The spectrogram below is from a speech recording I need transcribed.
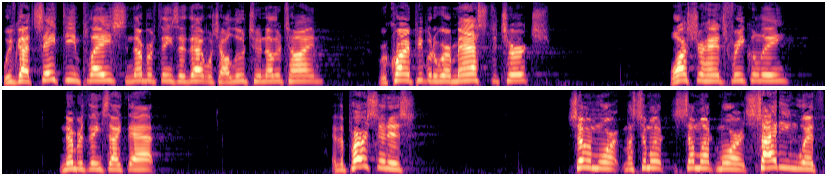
we've got safety in place, a number of things like that, which I'll allude to another time. Requiring people to wear masks to church, wash your hands frequently, a number of things like that. And the person is somewhat more, somewhat, somewhat more siding with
